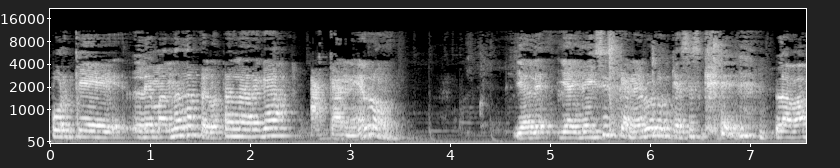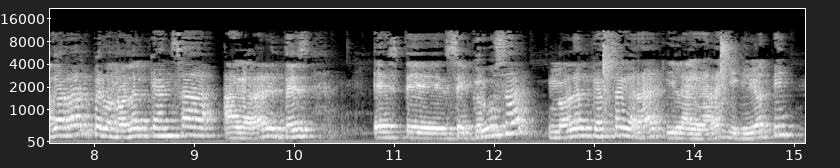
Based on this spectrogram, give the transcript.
porque le mandan la pelota larga a Canelo. Y a, y Canelo lo que hace es que la va a agarrar, pero no la alcanza a agarrar. Entonces, este, se cruza, no la alcanza a agarrar y la agarra Gigliotti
